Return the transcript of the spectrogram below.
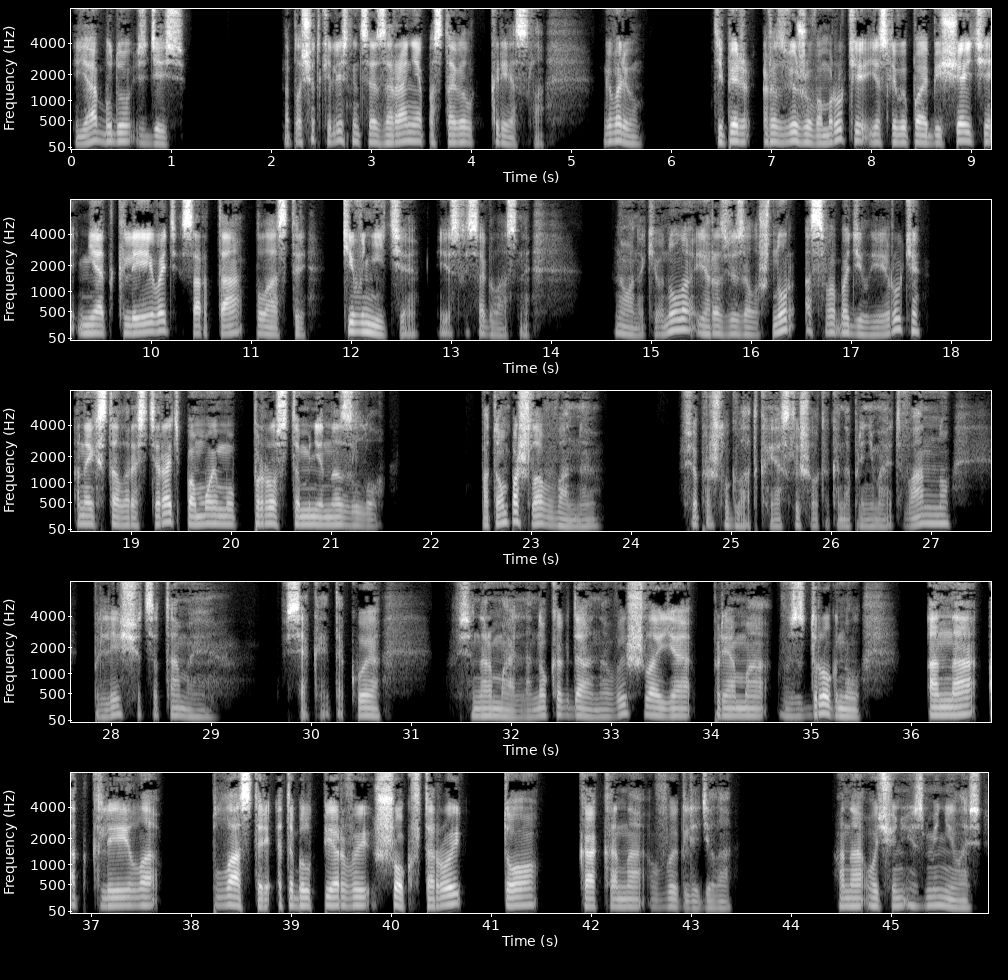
Я буду здесь. На площадке лестницы я заранее поставил кресло. Говорю, теперь развяжу вам руки, если вы пообещаете не отклеивать сорта пластырь. Кивните, если согласны. Ну, она кивнула, я развязал шнур, освободил ей руки она их стала растирать, по-моему, просто мне назло. Потом пошла в ванную. Все прошло гладко. Я слышал, как она принимает ванну, плещется там и всякое такое. Все нормально. Но когда она вышла, я прямо вздрогнул. Она отклеила пластырь. Это был первый шок. Второй — то, как она выглядела. Она очень изменилась.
